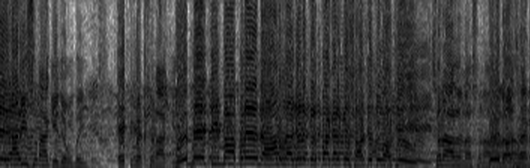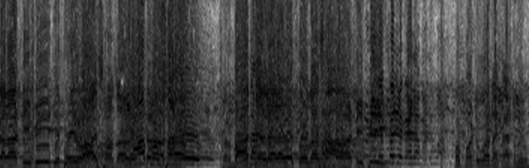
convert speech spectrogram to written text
ਖਿਡਾਰੀ ਸੁਣਾ ਕੇ ਜਾਉਂ ਬਈ। ਇੱਕ ਮਿੰਟ ਸੁਣਾ ਕੇ ਦੋਨੇ ਟੀਮਾਂ ਆਪਣੇ ਨਾਮ ਲੈ ਜਾਣ ਕਿਰਪਾ ਕਰਕੇ ਸਾਡੇ ਤੋਂ ਆ ਕੇ ਸੁਣਾ ਦੇਣਾ ਸੁਣਾ ਤੋਦਾ ਸਿੰਘ ਵਾਲਾ ਡੀਪੀ ਜਿੱਥੇ ਆਵਾਜ਼ ਸੁਣਦਾ ਸਨਮਾਨ ਚੱਲ ਰਿਹਾ ਹੋਵੇ ਤੋਦਾ ਸਿੰਘ ਵਾਲਾ ਡੀਪੀ। ਉਹ ਬਟੂਆ ਨਾ ਕੱਢ ਲਓ।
